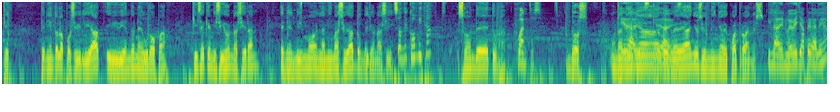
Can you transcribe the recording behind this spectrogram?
que teniendo la posibilidad y viviendo en Europa, quise que mis hijos nacieran en, el mismo, en la misma ciudad donde yo nací. ¿Son de Cómbita? Son de Tunja, ¿Cuántos? dos. Una niña ¿Qué de nueve años y un niño de cuatro años. ¿Y la de nueve ya pedalea?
